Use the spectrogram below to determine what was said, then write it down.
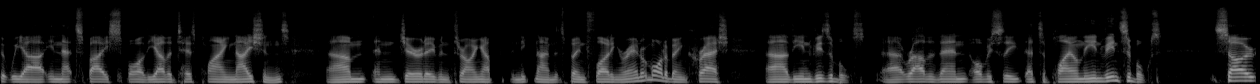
that we are in that space by the other test playing nations. Um, and Gerard even throwing up the nickname that's been floating around, or it might have been Crash, uh, the Invisibles, uh, rather than obviously that's a play on the Invincibles. So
